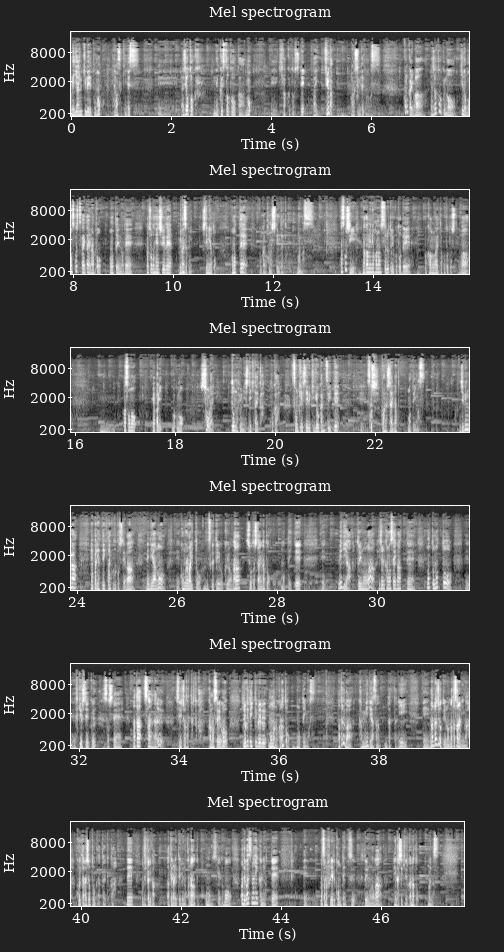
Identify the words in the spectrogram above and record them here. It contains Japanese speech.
メディアインキュベートの山崎です。えー、ラジオトーク、ネクストトーカーの、えー企画として第10弾、お話してみたいと思います。今回は、ラジオトークの機能もう少し使いたいなと思っているので、後ほど編集で見満足にしてみようと思って、今回お話してみたいと思います。まあ、少し長めにお話しするということで、まあ、考えたこととしては、うんまあ、その、やっぱり僕も将来どんな風にしていきたいかとか、尊敬している起業家について、えー少しお話したいなと思っています。自分がやっぱりやっていきたいこととしては、メディアのコングロマリットを作っておくような仕事をしたいなと思っていて、メディアというものは非常に可能性があって、もっともっと普及していく、そしてまたさらなる成長だったりとか、可能性を広げていってくれるものなのかなと思っています。例えば、紙メディアさんだったり、えーまあ、ラジオというのはまたさらに今、こういったラジオトークだったりとか、で、光が当てられているのかなと思うんですけれども、まあ、デバイスの変化によって、えーまあ、その触れるコンテンツというものが変化してきてるかなと思います。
